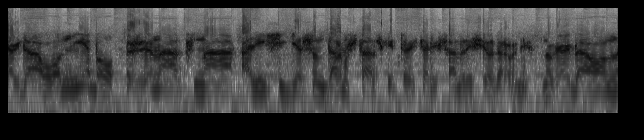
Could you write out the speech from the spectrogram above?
когда он не был женат на Алисе Гессен-Дармштадтской, то есть Александре Федоровне. Но когда он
